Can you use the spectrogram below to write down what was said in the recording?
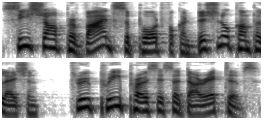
C Sharp provides support for conditional compilation through preprocessor directives.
